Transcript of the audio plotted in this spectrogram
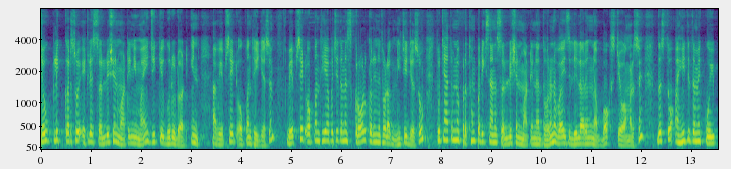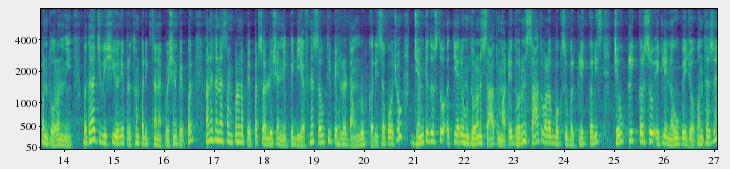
જેવું ક્લિક કરશો એટલે સોલ્યુશન માટેની my GK guru dot in આ વેબસાઇટ ઓપન થઈ જશે. વેબસાઇટ ઓપન થયા પછી તમે સ્ક્રોલ કરીને થોડાક નીચે જશો, તો ત્યાં તમને પ્રથમ પરીક્ષાના સોલ્યુશન માટેના ધોરણ વાઇઝ લીલા રંગના બોક્સ જોવા મળશે. દોસ્તો, અહીંથી તમે કોઈ પણ ધોરણની બધા જ વિષયોની પ્રથમ પરીક્ષાના ક્વેશ્ચન પેપર અને તેના સંપૂર્ણ પેપર સોલ્યુશનની પીડીએફને સૌથી પહેલાં ડાઉનલોડ કરી શકો છો. જેમ કે દોસ્તો, અત્યારે હું ધોરણ સાત માટે ધોરણ સાતવાળા બોક્સ ઉપર ક્લિક કરીશ. જેવું ક્લિક કરશો એટલે નવું પેજ ઓપન થશે.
